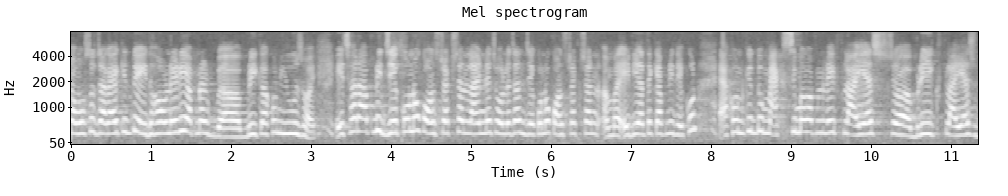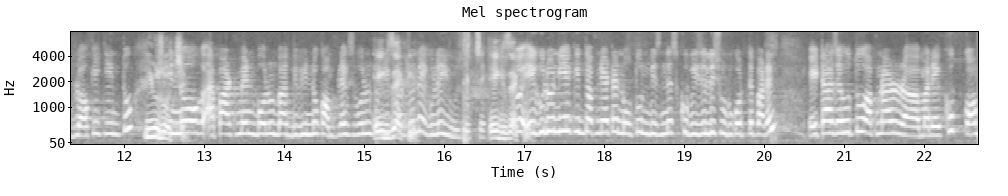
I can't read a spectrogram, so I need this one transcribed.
সমস্ত জায়গায় কিন্তু এই ধরনেরই আপনার ব্রিক এখন ইউজ হয়। এছাড়া আপনি যে কোনো কনস্ট্রাকশন লাইনে চলে যান যে কোনো কনস্ট্রাকশন এরিয়া থেকে আপনি দেখুন এখন কিন্তু ম্যাক্সিমাম আপনার এই fly ash brick fly ash ব্লকই কিন্তু বিভিন্ন অ্যাপার্টমেন্ট বলুন বা বিভিন্ন কমপ্লেক্স বলুন এগুলো ইউজ হচ্ছে. তো এগুলো নিয়ে কিন্তু আপনি একটা নতুন বিজনেস খুব ইজিলি শুরু করতে পারেন। এটা যেহেতু আপনার মানে খুব কম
